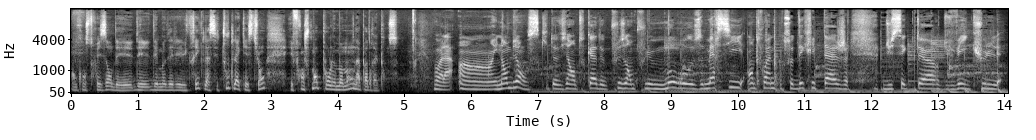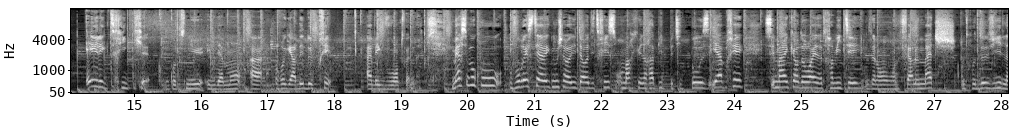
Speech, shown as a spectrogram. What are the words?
en construisant des, des modèles électriques? Là, c'est toute la question. Et franchement, pour le moment, on n'a pas de réponse. Voilà, un, une ambiance qui devient en tout cas de plus en plus morose. Merci Antoine pour ce décryptage du secteur du véhicule électrique qu'on continue évidemment à regarder de près avec vous Antoine. Merci beaucoup. Vous restez avec nous, chers auditeurs auditrices. On marque une rapide petite pause et après, c'est Marie-Cœur de Roy, notre invitée. Nous allons faire le match entre deux villes.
